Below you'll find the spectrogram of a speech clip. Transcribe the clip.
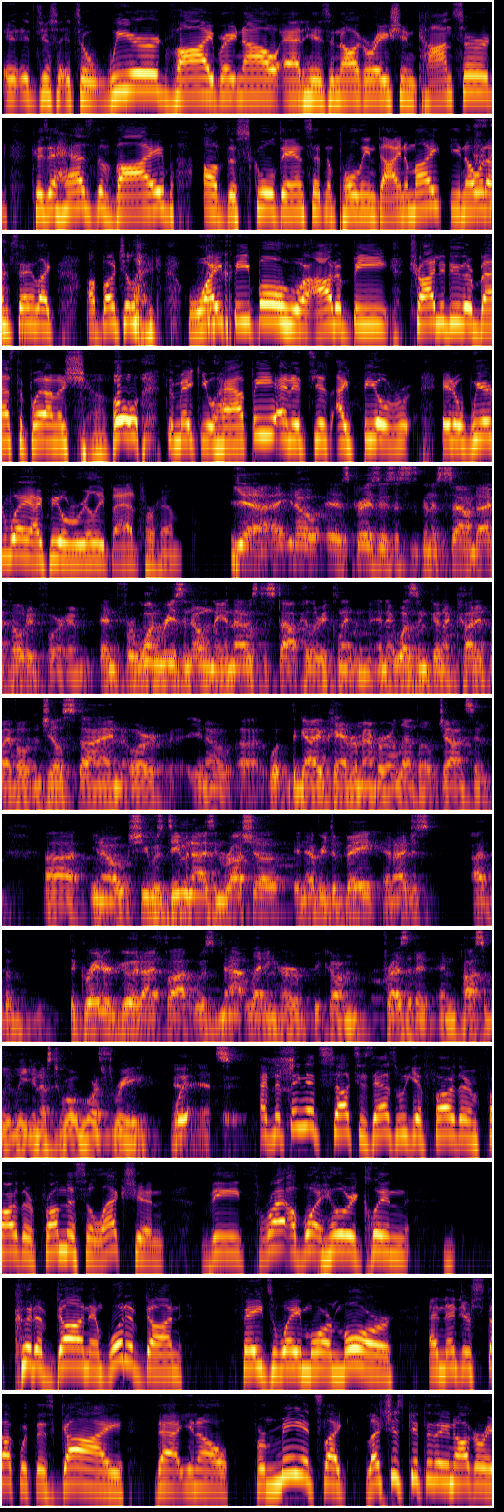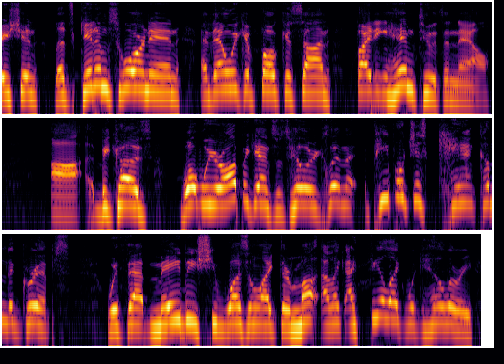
it, it just it's a weird vibe right now at his inauguration concert because it has the vibe of the school dance at Napoleon Dynamite. You know what I'm saying? like a bunch of like white people who are out of beat, trying to do their best to put on a show to make you happy, and it's just I feel in a weird way I feel really bad for him. Yeah, I- you know, as crazy as this is going to sound, I voted for him, and for one reason only, and that was to stop Hillary Clinton. And it wasn't going to cut it by voting Jill Stein or, you know, uh, the guy who can't remember Aleppo, Johnson. Uh, you know, she was demonizing Russia in every debate, and I just, I, the the greater good I thought was not letting her become president and possibly leading us to World War III. It's- And the thing that sucks is as we get farther and farther from this election, the threat of what Hillary Clinton could have done and would have done fades away more and more. And then you're stuck with this guy that, you know, for me, it's like, let's just get to the inauguration, let's get him sworn in, and then we can focus on fighting him tooth and nail. Uh, because what we were up against was Hillary Clinton. People just can't come to grips with that. Maybe she wasn't like their mother. Like, I feel like with Hillary,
